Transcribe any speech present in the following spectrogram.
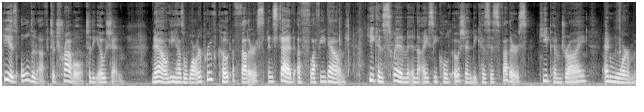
He is old enough to travel to the ocean. Now he has a waterproof coat of feathers instead of fluffy down. He can swim in the icy cold ocean because his feathers keep him dry and warm.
